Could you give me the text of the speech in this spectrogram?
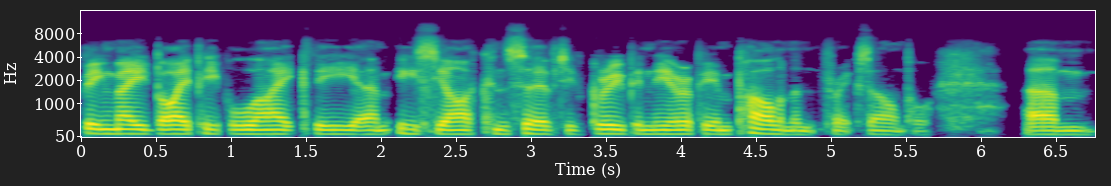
being made by people like the um, ECR Conservative group in the European Parliament, for example. Um,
